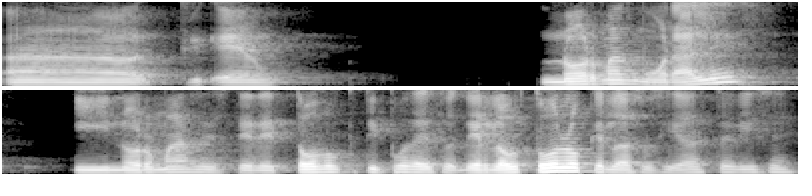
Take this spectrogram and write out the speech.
ah, eh, normas morales y normas este, de todo tipo de eso, de lo- todo lo que la sociedad te dice,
